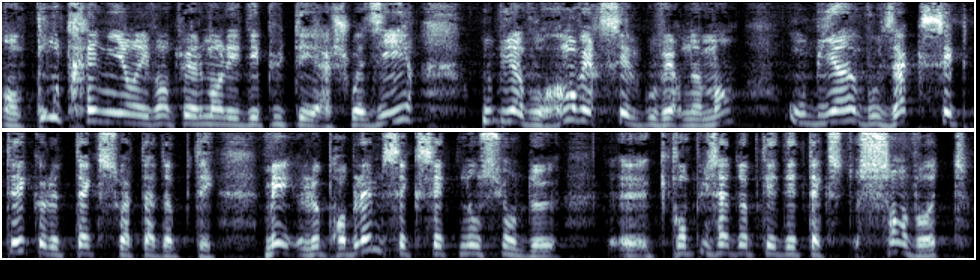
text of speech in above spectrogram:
en contraignant éventuellement les députés à choisir, ou bien vous renversez le gouvernement, ou bien vous acceptez que le texte soit adopté. Mais le problème, c'est que cette notion de euh, qu'on puisse adopter des textes sans vote,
